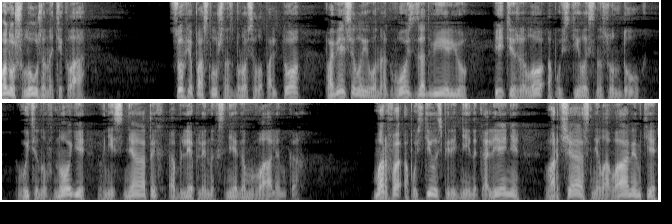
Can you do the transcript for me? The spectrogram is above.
Вон уж лужа натекла. Софья послушно сбросила пальто, повесила его на гвоздь за дверью и тяжело опустилась на сундук, вытянув ноги в неснятых, облепленных снегом валенках. Марфа опустилась перед ней на колени, ворча сняла валенки,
